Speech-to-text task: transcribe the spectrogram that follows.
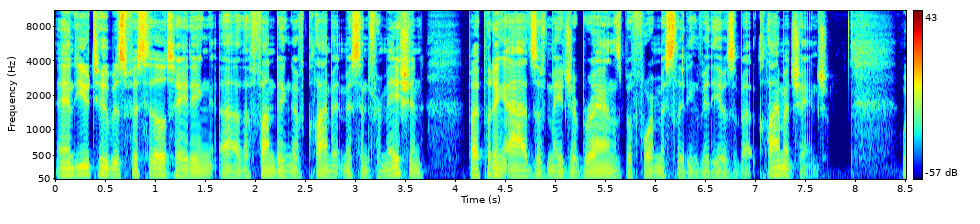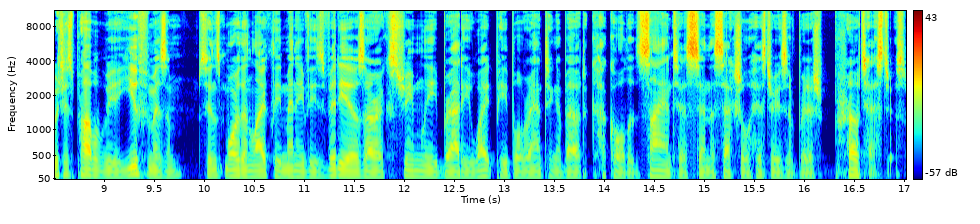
and YouTube is facilitating uh, the funding of climate misinformation by putting ads of major brands before misleading videos about climate change, which is probably a euphemism, since more than likely many of these videos are extremely bratty white people ranting about cuckolded scientists and the sexual histories of British protesters.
